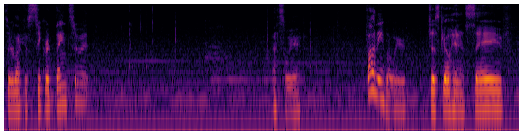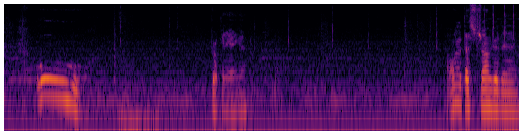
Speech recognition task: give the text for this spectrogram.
Is there like a secret thing to it? That's weird. Funny, but weird. Just go ahead and save. Ooh. Broken handgun. I wonder if that's stronger than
